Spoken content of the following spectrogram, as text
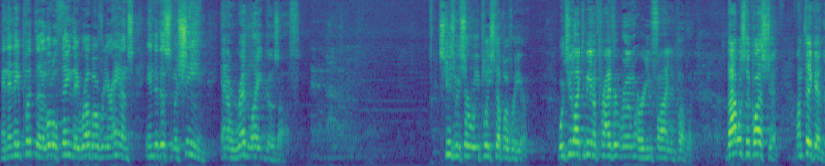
and then they put the little thing they rub over your hands into this machine, and a red light goes off. Excuse me, sir. Will you please step over here? Would you like to be in a private room, or are you fine in public? That was the question. I'm thinking,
